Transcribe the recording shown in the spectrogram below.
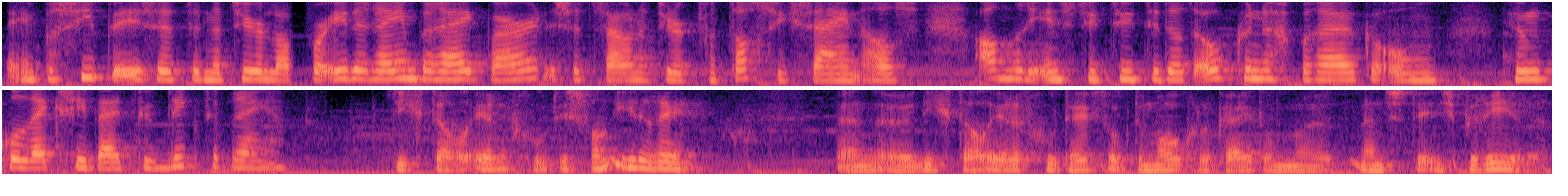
In principe is het natuurlab voor iedereen bereikbaar, dus het zou natuurlijk fantastisch zijn als andere instituten dat ook kunnen gebruiken om hun collectie bij het publiek te brengen. Digitaal erfgoed is van iedereen. En uh, digitaal erfgoed heeft ook de mogelijkheid om uh, mensen te inspireren.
